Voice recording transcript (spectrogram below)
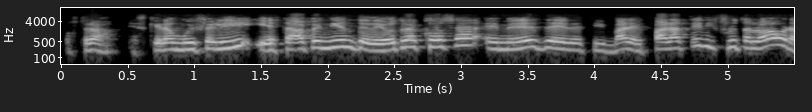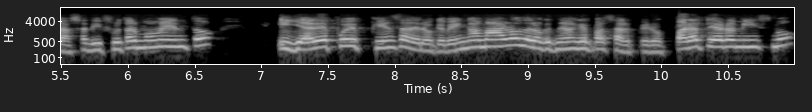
ostras, es que era muy feliz y estaba pendiente de otras cosas en vez de decir, vale, párate y disfrútalo ahora, o sea, disfruta el momento y ya después piensa de lo que venga malo, de lo que tenga que pasar, pero párate ahora mismo,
